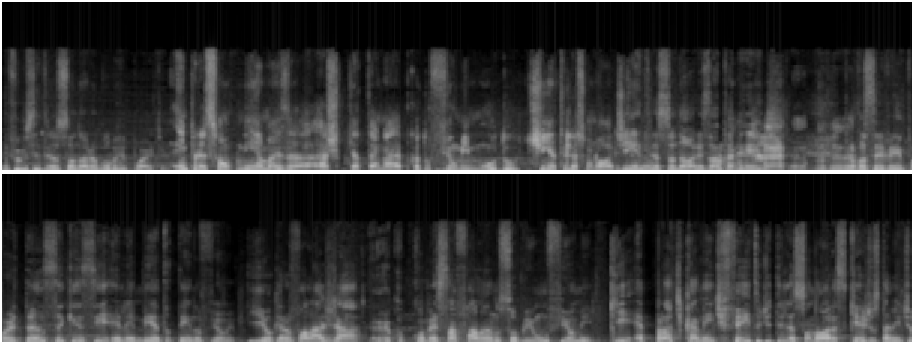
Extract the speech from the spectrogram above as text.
Um filme sem trilha sonora é um Globo Repórter. É impressão minha, mas ah, acho que até na época do filme mudo tinha trilha sonora. Tinha entendeu? trilha sonora, exatamente. pra você ver a importância que esse elemento tem no filme. E eu quero falar já, começar falando sobre um filme que é praticamente feito de trilhas sonoras, que é justamente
